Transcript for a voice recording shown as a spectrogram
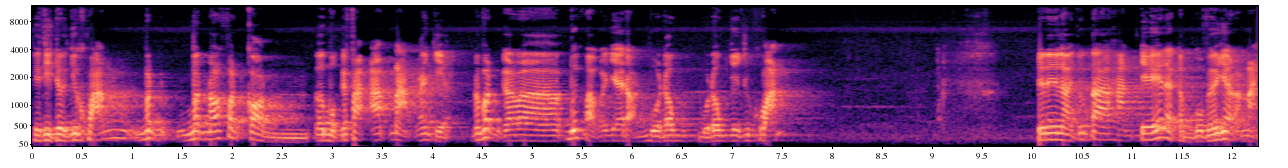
thì thị trường chứng khoán vẫn vẫn nó vẫn còn ở một cái phạm áp nặng anh chị ạ. Nó vẫn uh, bước vào cái giai đoạn mùa đông mùa đông trên chứng khoán cho nên là chúng ta hạn chế là cầm cổ phiếu giai đoạn này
